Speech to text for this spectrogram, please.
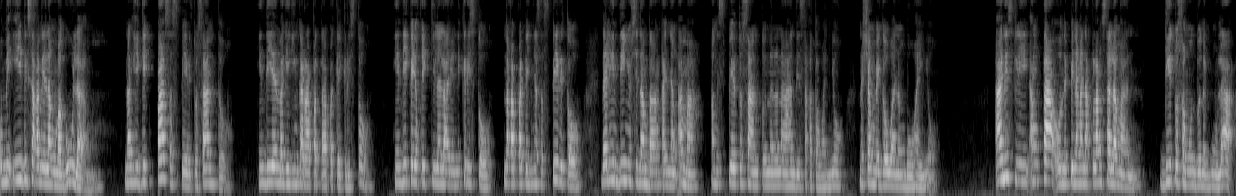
umiibig sa kanilang magulang, ng higit pa sa Espiritu Santo. Hindi yan magiging karapat-dapat kay Kristo. Hindi kayo kikilalanin ni Kristo na kapatid niya sa Espiritu dahil hindi niyo sinamba ang kanyang Ama, ang Espiritu Santo na nanahan din sa katawan niyo, na siyang may gawa ng buhay niyo. Honestly, ang tao na pinanganak lang sa laman, dito sa mundo nagmula.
